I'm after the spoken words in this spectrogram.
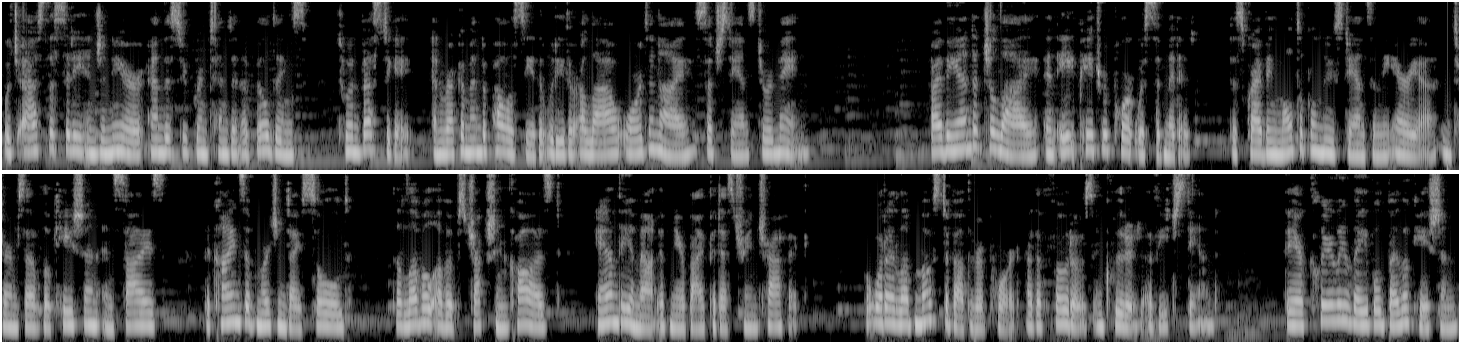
which asked the city engineer and the superintendent of buildings to investigate and recommend a policy that would either allow or deny such stands to remain. By the end of July, an eight page report was submitted describing multiple newsstands in the area in terms of location and size, the kinds of merchandise sold, the level of obstruction caused, and the amount of nearby pedestrian traffic. But what I love most about the report are the photos included of each stand. They are clearly labeled by location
